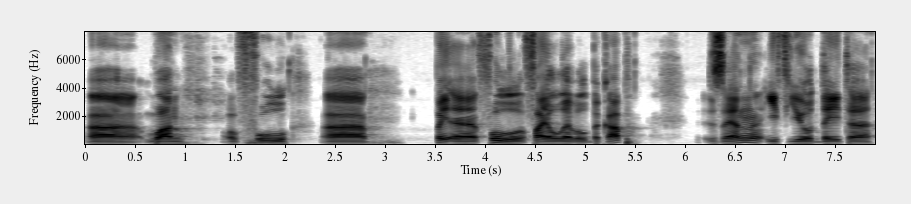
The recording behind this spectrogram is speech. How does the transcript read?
one of full full file level backup, then if your data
